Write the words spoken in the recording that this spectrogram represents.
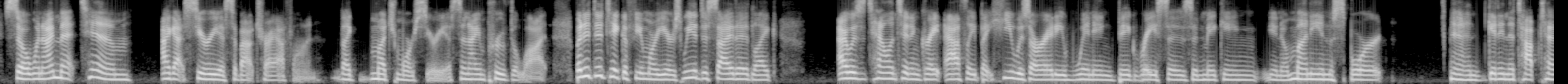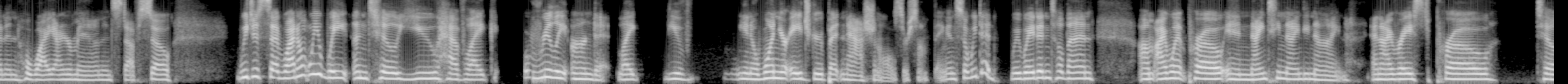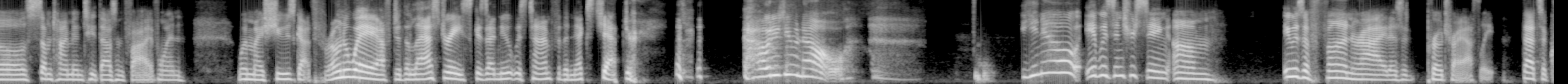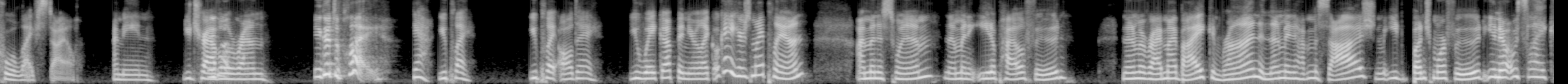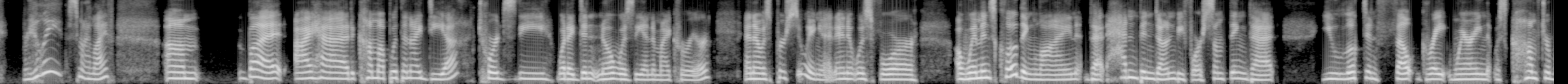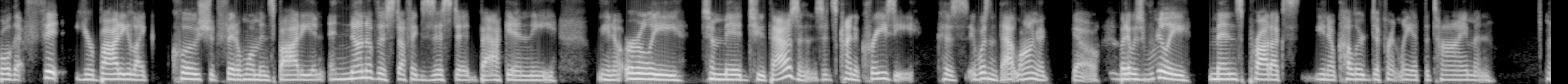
So when I met Tim, I got serious about triathlon, like much more serious, and I improved a lot. But it did take a few more years. We had decided like I was a talented and great athlete, but he was already winning big races and making, you know, money in the sport and getting the top 10 in Hawaii Ironman and stuff. So we just said, why don't we wait until you have like really earned it? Like you've, you know, won your age group at nationals or something. And so we did. We waited until then. Um, I went pro in 1999 and I raced pro till sometime in 2005 when when my shoes got thrown away after the last race because I knew it was time for the next chapter. How did you know? You know, it was interesting. Um, it was a fun ride as a pro triathlete. That's a cool lifestyle. I mean, you travel you got, around. You get to play. Yeah, you play. You play all day. You wake up and you're like, okay, here's my plan. I'm going to swim, and I'm going to eat a pile of food. And then I'm going to ride my bike and run. And then I'm going to have a massage and eat a bunch more food. You know, it was like, really? This is my life. Um, but I had come up with an idea towards the what I didn't know was the end of my career and I was pursuing it and it was for a women's clothing line that hadn't been done before something that you looked and felt great wearing that was comfortable that fit your body like clothes should fit a woman's body and and none of this stuff existed back in the you know early to mid 2000s it's kind of crazy because it wasn't that long ago, mm-hmm. but it was really men's products, you know, colored differently at the time. And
